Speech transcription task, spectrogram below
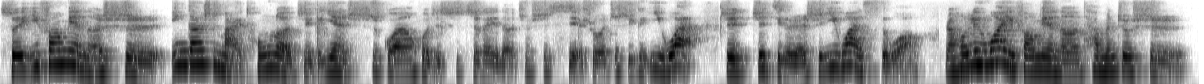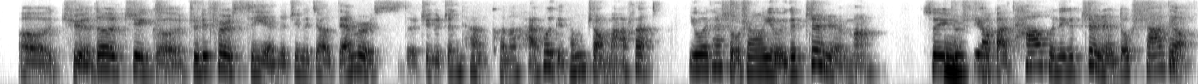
所以一方面呢是应该是买通了这个验尸官或者是之类的，就是写说这是一个意外，这这几个人是意外死亡。然后另外一方面呢，他们就是呃觉得这个 Judy First 演的这个叫 Devers 的这个侦探可能还会给他们找麻烦，因为他手上有一个证人嘛，所以就是要把他和那个证人都杀掉。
